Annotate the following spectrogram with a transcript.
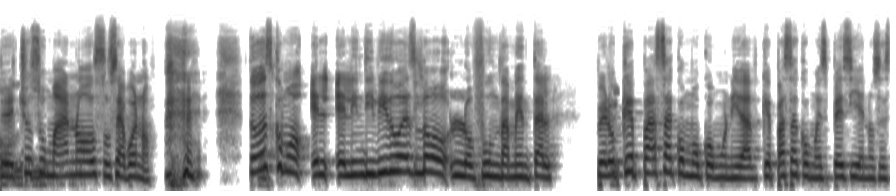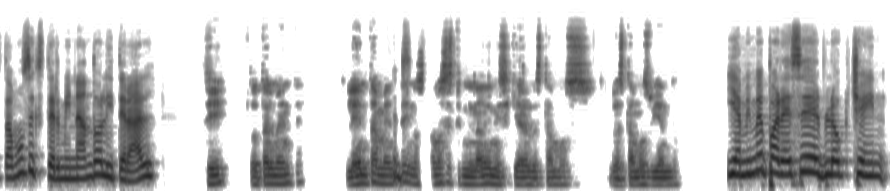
derechos humanos, o sea, bueno, todo es como el, el individuo es lo, lo fundamental. Pero ¿qué pasa como comunidad? ¿Qué pasa como especie? ¿Nos estamos exterminando literal? Sí, totalmente. Lentamente nos estamos exterminando y ni siquiera lo estamos, lo estamos viendo. Y a mí me parece el blockchain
